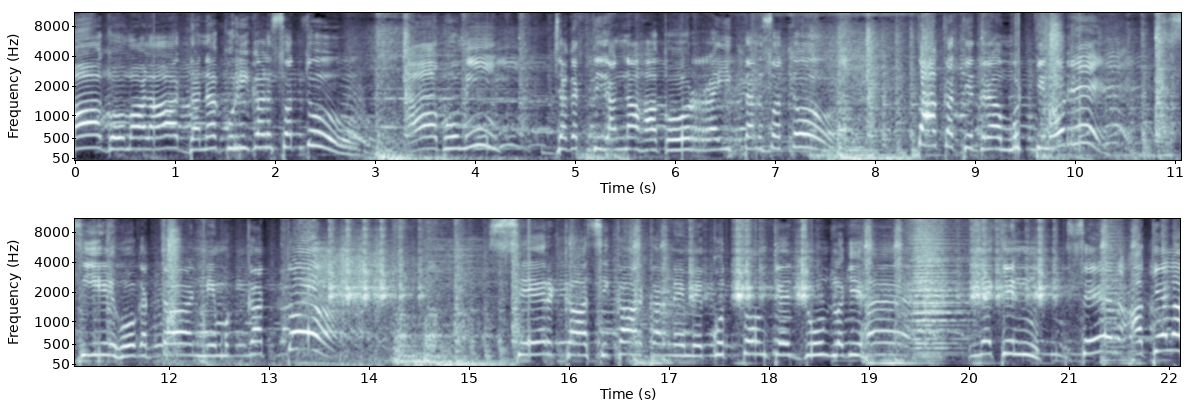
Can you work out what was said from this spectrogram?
ಆ ಗೋಮಾಳ ದನ ಕುರಿಗಳ ಸ್ವತ್ತು ಆ ಭೂಮಿ ಜಗತ್ತಿಗೆ ಅನ್ನ ಹಾಕೋ ರೈತನ ಸ್ವತ್ತು ತಾಕತ್ತಿದ್ರ ಮುಟ್ಟಿ ನೋಡ್ರಿ ಸೀಳಿ ಹೋಗತ್ತ ನಿಮ್ ಕತ್ತು शेर का शिकार करने में कुत्तों के झुंड लगी है लेकिन शेर अकेला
